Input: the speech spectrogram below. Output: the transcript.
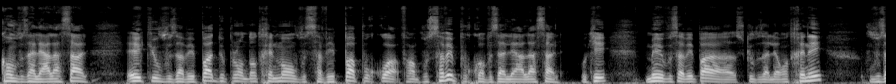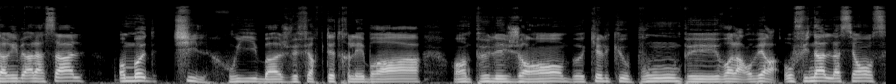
Quand vous allez à la salle et que vous n'avez pas de plan d'entraînement, vous savez pas pourquoi, enfin vous savez pourquoi vous allez à la salle, ok, mais vous savez pas ce que vous allez entraîner, vous arrivez à la salle, en mode chill. Oui, bah je vais faire peut-être les bras, un peu les jambes, quelques pompes et voilà, on verra. Au final, la séance,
